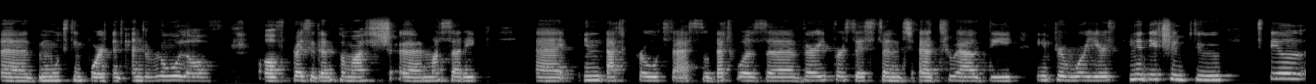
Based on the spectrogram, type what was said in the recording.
uh, the most important and the role of of president tomas uh, masaryk uh, in that process. So that was uh, very persistent uh, throughout the interwar years, in addition to still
